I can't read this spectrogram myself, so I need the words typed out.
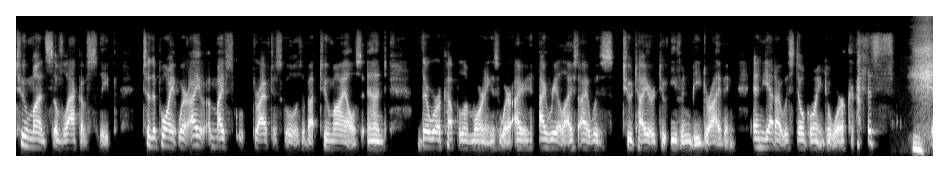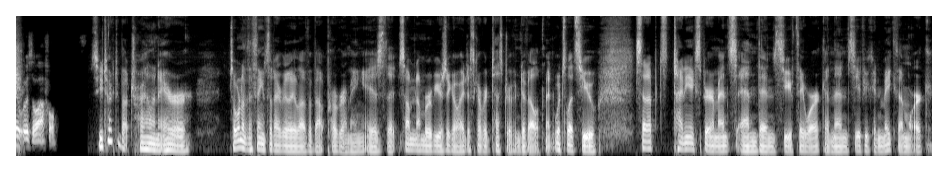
two months of lack of sleep to the point where I, my school, drive to school is about two miles. And there were a couple of mornings where I, I realized I was too tired to even be driving, and yet I was still going to work. it was awful. So you talked about trial and error. So one of the things that I really love about programming is that some number of years ago I discovered test-driven development, which lets you set up tiny experiments and then see if they work and then see if you can make them work.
